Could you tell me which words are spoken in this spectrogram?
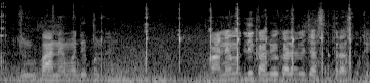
अजून पाण्यामध्ये पण आहे. पाण्यामधली कालवी काढायला जास्त त्रास होते.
